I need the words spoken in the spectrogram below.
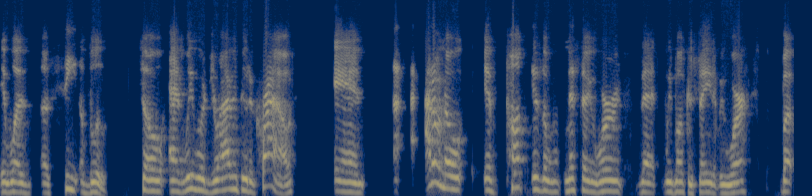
It was a sea of blue. So as we were driving through the crowd, and I, I don't know if punk is the necessary word that we both can say that we were, but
